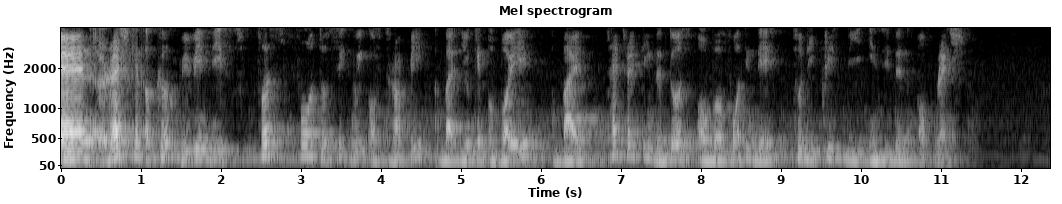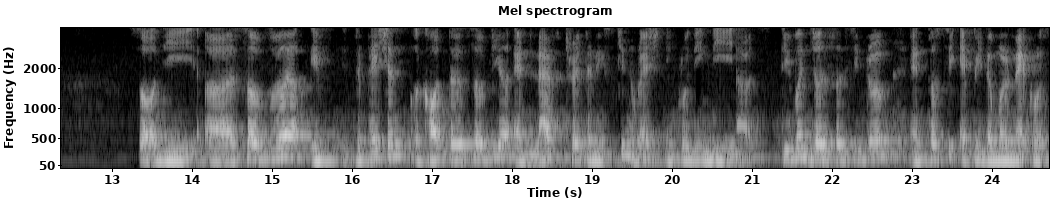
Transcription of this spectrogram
And rash can occur within this first 4 to 6 weeks of therapy, but you can avoid it by titrating the dose over 14 days to decrease the incidence of rash. So the uh, severe, if the patient encounters severe and life-threatening skin rash, including the uh, Steven Johnson syndrome and toxic epidermal necros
